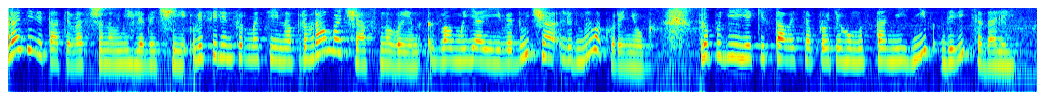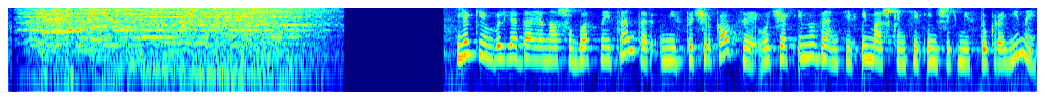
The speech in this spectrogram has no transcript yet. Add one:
Раді вітати вас, шановні глядачі. В ефірі інформаційна програма Час новин. З вами я, її ведуча Людмила Коренюк. Про події, які сталися протягом останніх днів, дивіться далі. Яким виглядає наш обласний центр, місто Черкаси в очах іноземців і мешканців інших міст України,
